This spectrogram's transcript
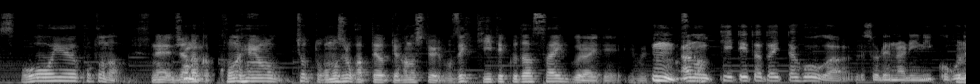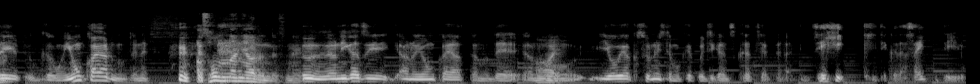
そういうことなんですね。じゃあなんかこの辺をちょっと面白かったよっていう話というよりも、ぜひ聞いてくださいぐらいでやめてうん、あの、聞いていただいた方が、それなりに、ここで4回あるのでね、あ、そんなにあるんですね。うん、2月あの4回あったので、あの、はいようやくそれにしても結構時間使っちゃうから、ぜひ聞いてくださいっていう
